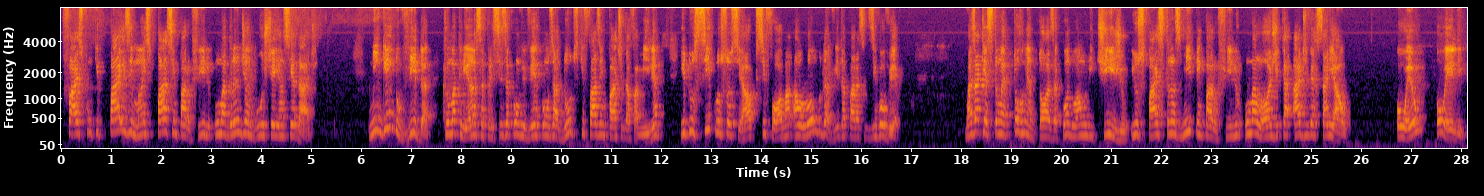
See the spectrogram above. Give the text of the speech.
faz com que pais e mães passem para o filho uma grande angústia e ansiedade. Ninguém duvida que uma criança precisa conviver com os adultos que fazem parte da família e do ciclo social que se forma ao longo da vida para se desenvolver. Mas a questão é tormentosa quando há um litígio e os pais transmitem para o filho uma lógica adversarial. Ou eu ou ele,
